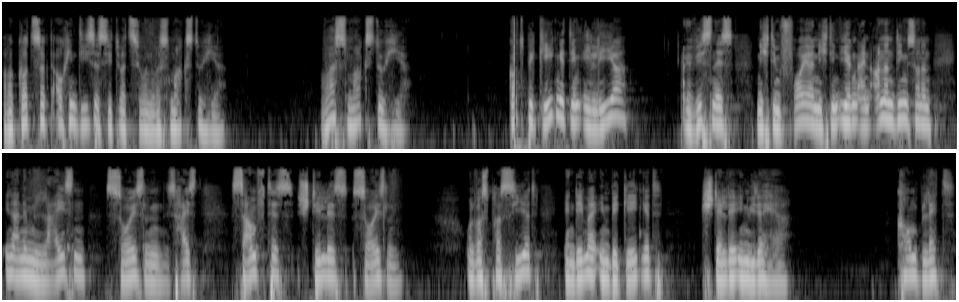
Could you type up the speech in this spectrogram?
Aber Gott sagt auch in dieser Situation, was magst du hier? Was magst du hier? Gott begegnet dem Elia, wir wissen es, nicht im Feuer, nicht in irgendeinem anderen Ding, sondern in einem leisen Säuseln. Das heißt sanftes, stilles Säuseln. Und was passiert, indem er ihm begegnet, stellt er ihn wieder her. Komplett.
